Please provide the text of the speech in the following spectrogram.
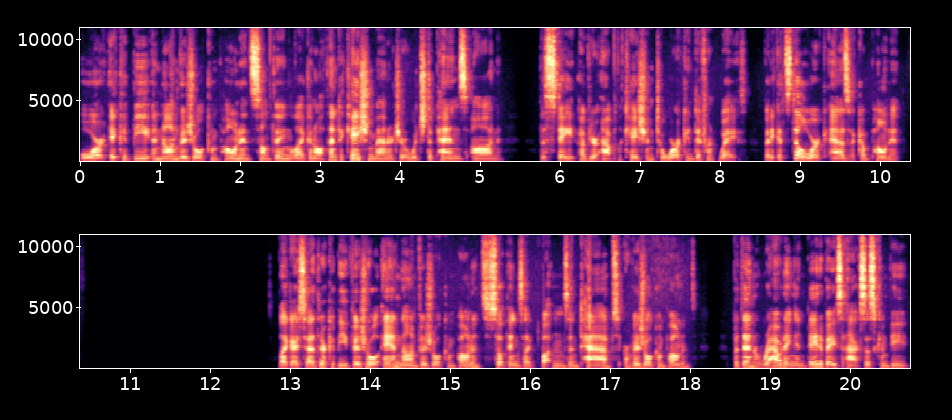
Or it could be a non-visual component, something like an authentication manager, which depends on the state of your application to work in different ways. But it could still work as a component. Like I said, there could be visual and non-visual components, so things like buttons and tabs are visual components. But then routing and database access can be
